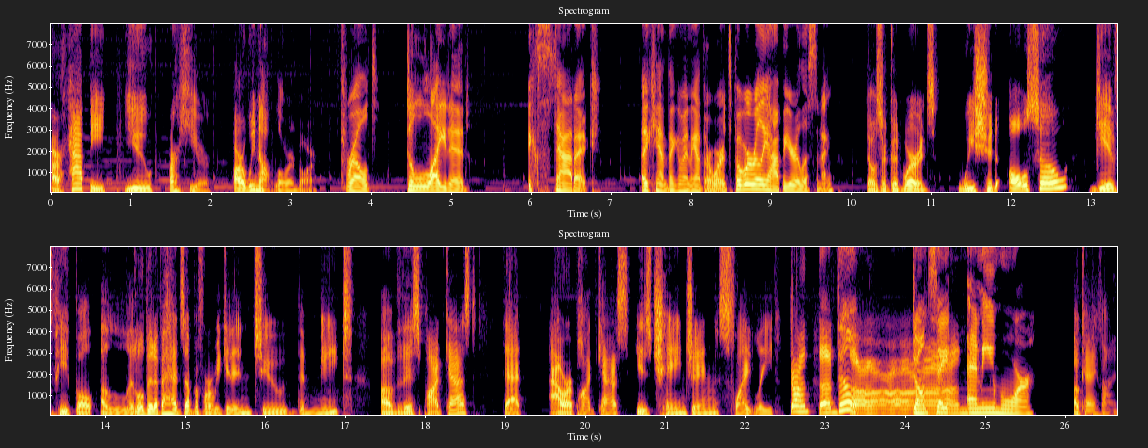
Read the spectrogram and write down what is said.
are happy you are here. Are we not, Lauren Moore? Thrilled, delighted, ecstatic. I can't think of any other words, but we're really happy you're listening. Those are good words. We should also give people a little bit of a heads up before we get into the meat of this podcast that our podcast is changing slightly. Dun, dun, dun. Don't say any more. Okay, fine.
